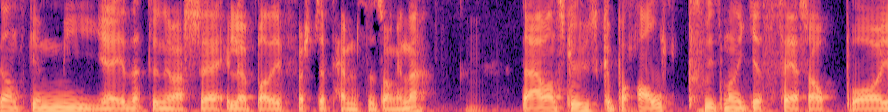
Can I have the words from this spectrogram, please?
ganske mye i dette universet i løpet av de første fem sesongene. Det er vanskelig å huske på alt hvis man ikke ser seg opp og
